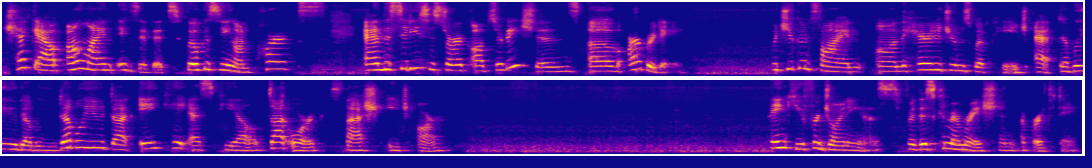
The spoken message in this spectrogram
check out online exhibits focusing on parks and the city's historic observations of Arbor Day, which you can find on the Heritage Room's webpage at www.akspl.org/hr. Thank you for joining us for this commemoration of Earth Day.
